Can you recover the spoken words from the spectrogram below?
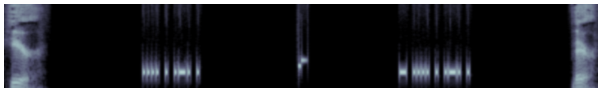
Here. There.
